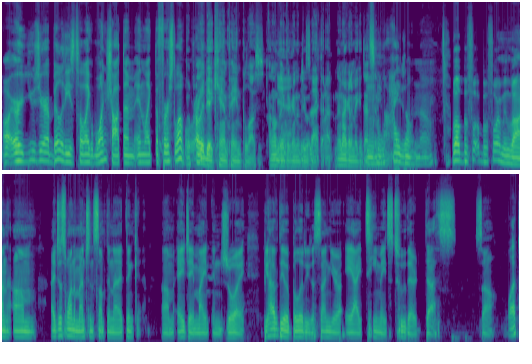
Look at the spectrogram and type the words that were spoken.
or, or use your abilities to like one shot them in like the first level. It'll probably right? be a campaign plus. I don't think they're going to do it like that. They're not going to make it that Mhm. simple. I don't know. Well, before before we move on, um, I just want to mention something that I think um, AJ might enjoy. You have the ability to send your AI teammates to their deaths. So What?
